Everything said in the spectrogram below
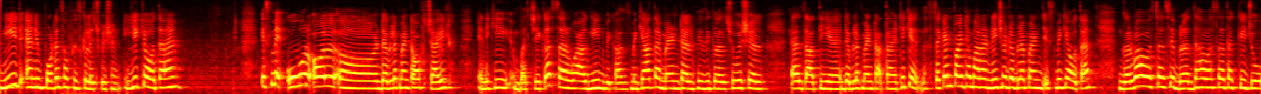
Need and importance of physical education ये क्या होता है? इसमें ओवरऑल डेवलपमेंट ऑफ़ चाइल्ड यानी कि बच्चे का सर्वांगीण विकास इसमें क्या आता है? मेंटल फ़िज़िकल सोशल हेल्थ आती है डेवलपमेंट आता है ठीक है? सेकेंड पॉइंट हमारा नेचर डेवलपमेंट इसमें क्या होता है? गर्भावस्था से वृद्धावस्था तक की जो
